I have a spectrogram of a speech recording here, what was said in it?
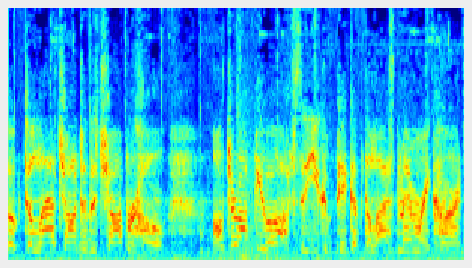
Hook to latch onto the chopper hull. I'll drop you off so you can pick up the last memory card.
